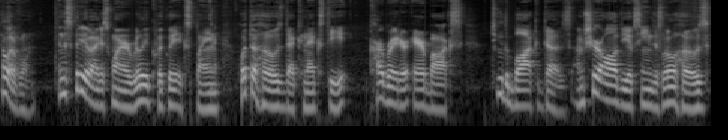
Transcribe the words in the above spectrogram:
Hello everyone. In this video I just wanted to really quickly explain what the hose that connects the carburetor air box to the block does. I'm sure all of you have seen this little hose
